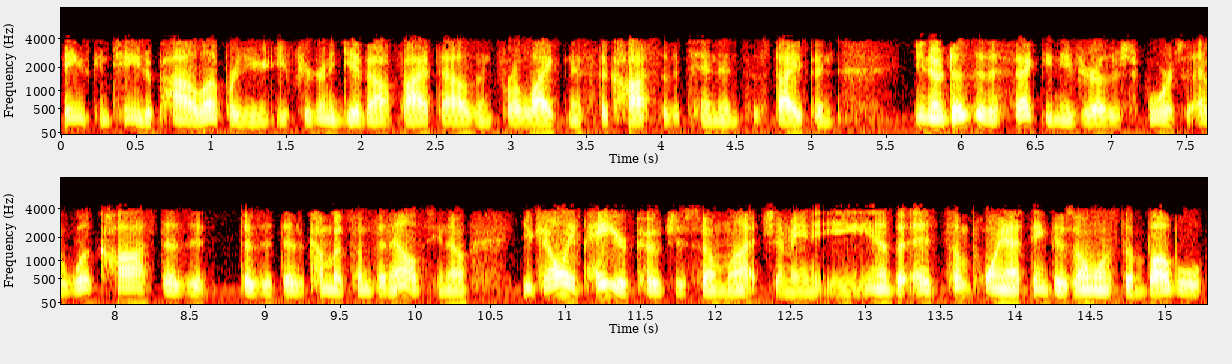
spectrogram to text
things continue to pile up or you if you're going to give out five thousand for a likeness the cost of attendance the stipend you know, does it affect any of your other sports? At what cost does it does it does it come with something else? You know, you can only pay your coaches so much. I mean, you know, at some point, I think there's almost a bubble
